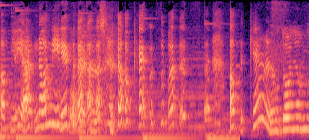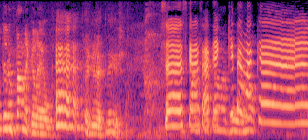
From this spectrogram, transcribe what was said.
Op nieuwjaar? No need. Op kerstmis. Op kerstmis. of the carrots. maar Tanja, we moeten een. Ik niks. So, sekarang saatnya kita makan.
